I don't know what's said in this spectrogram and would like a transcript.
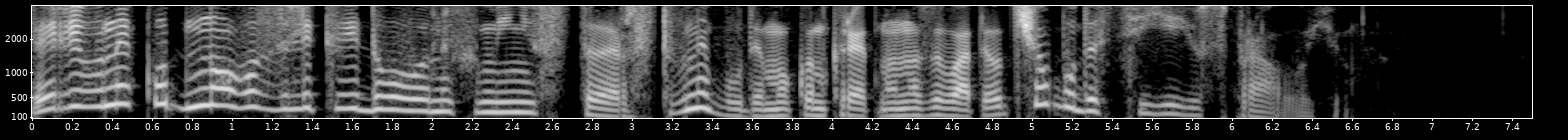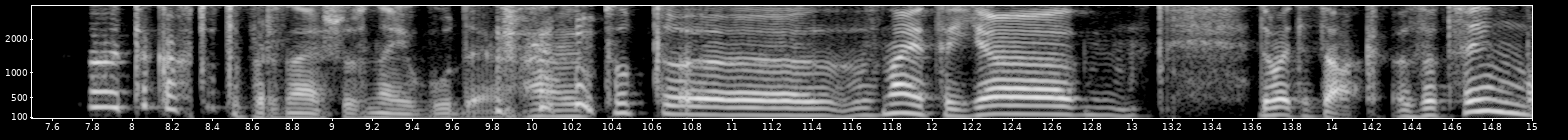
Керівник одного з ліквідованих міністерств, не будемо конкретно називати. От що буде з цією справою? Е, Так, а хто тепер знає, що з нею буде? Тут, е, знаєте, я. Давайте так. За цим,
